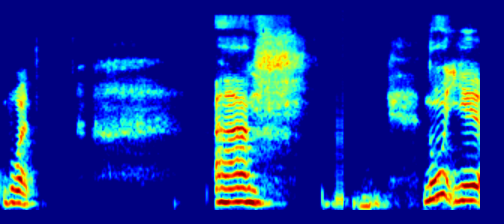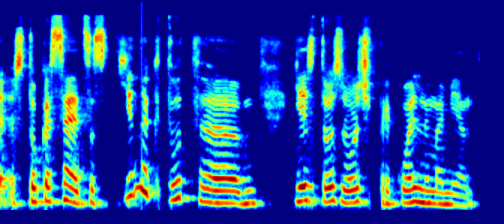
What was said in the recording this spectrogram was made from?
Вот. А, ну и что касается скидок, тут э, есть тоже очень прикольный момент.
